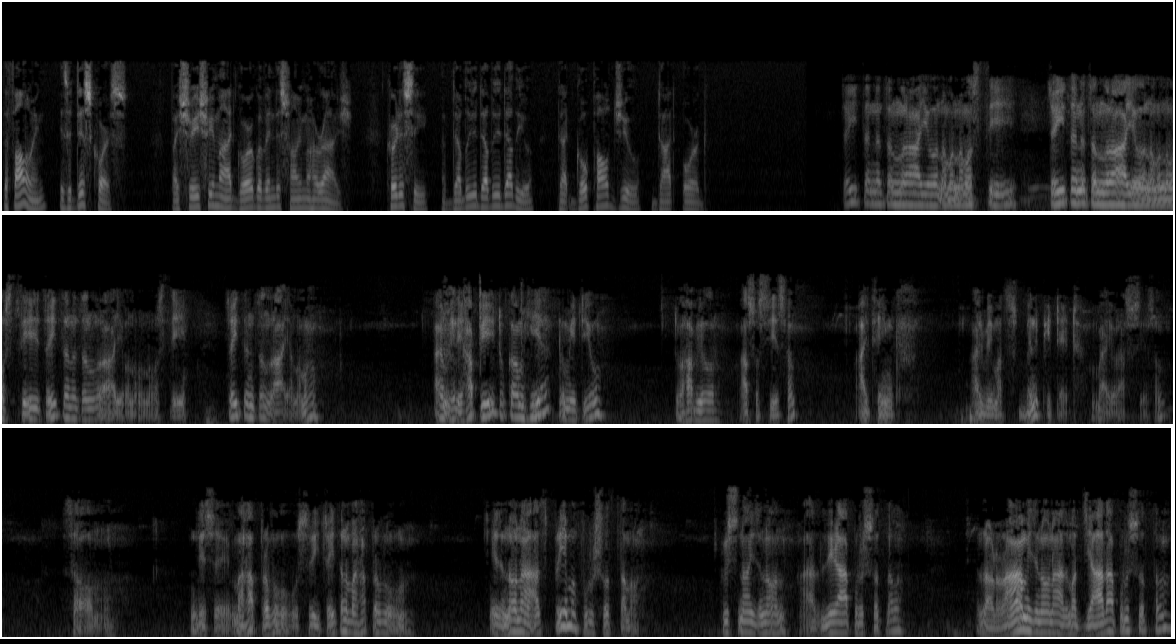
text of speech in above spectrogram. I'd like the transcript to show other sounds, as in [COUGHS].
The following is a discourse by Sri Srimad Gaur Govinda Swami Maharaj, courtesy of www.gopalju.org. चैतन्य चंद्राय नम नमस्ते चैतन्य चंद्राय नम नमस्ते चैतन्य चंद्राय नम नमस्ते चैतन्य चंद्राय नम I am very happy to come here to meet you, to have your association. I think I'll be much benefited by your association. So, this uh, Mahaprabhu, Sri Chaitanya Mahaprabhu, is known as Prema Purushottama. Krishna is known as Lila Purushottama. Lord Ram is known as Madhyada Purushottama.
